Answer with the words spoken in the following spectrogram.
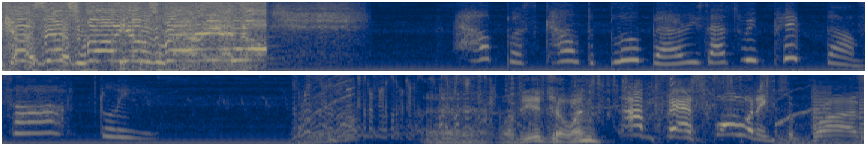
Because this volume's very annoying! Help us count the blueberries as we pick them. Softly. Uh, what are you doing? I'm fast forwarding. Surprise!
